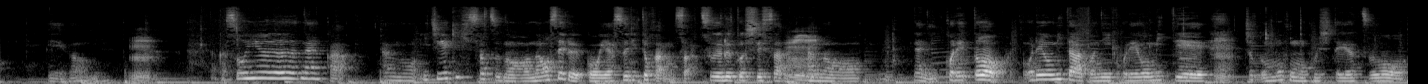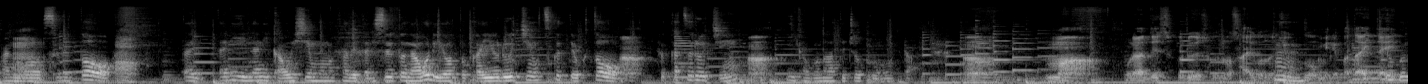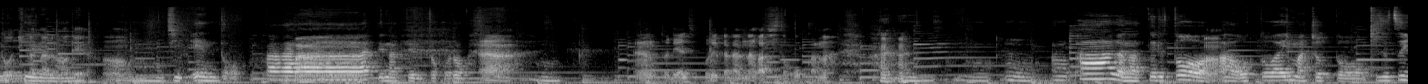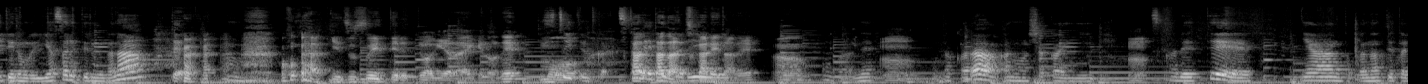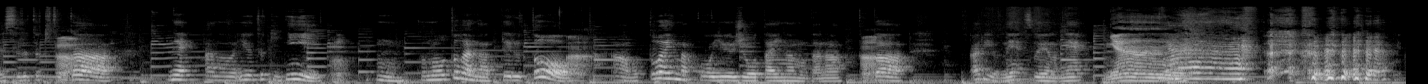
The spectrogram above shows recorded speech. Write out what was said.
映画を見る。う。うん。なんかそういう、なんか、あの、一撃必殺の直せる、こう、ヤスリとかのさ、ツールとしてさ、うんあの、何？これと、これを見た後にこれを見て、うん。ちょっとモフモフしたやつを、あの、うんすると、たり、何か美味しいもの食べたりすると治るよとかいうルーチンを作っておくと、復活ルーチン？いいかもなってちょっと思った。うん。まあ、これはデスプルースの最後の曲を見れば大体どうにかなるので。うん。うん、ジエンド。パーってなってるところ。あうんあ、うん、とりあえずこれから流しとこうかな。うんうん、あのパーが鳴ってると、んあ夫は今ちょっと傷ついてるので癒されてるんだなって、うん、僕が傷ついてるってわけじゃないけどね。もう傷ついて、るとか疲れただ疲れたね。だからねうん。うん。だからあの社会にうん。疲れてにゃーんとかなってたりする時とか、ねあの言う時に、うん、この音が鳴ってると、あ夫は今こういう状態なのだなとか、あるよねそういうのね。にゃーん。にゃー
